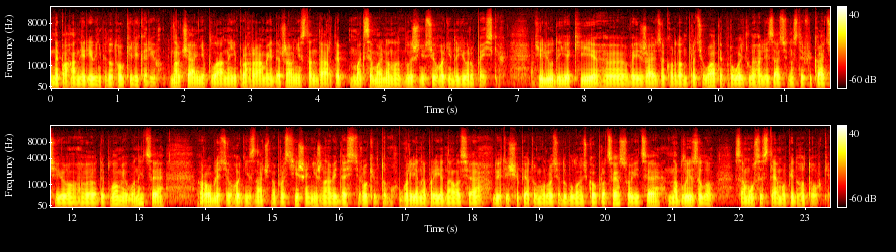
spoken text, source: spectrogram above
непоганий рівень підготовки лікарів. Навчальні плани, і програми, і державні стандарти максимально наближені сьогодні до європейських. Ті люди, які е, виїжджають за кордон працювати, проводять легалізацію, нострифікацію е, дипломів, вони це роблять сьогодні значно простіше ніж навіть 10 років тому. Україна приєдналася у 2005 році до болонського процесу, і це наблизило саму систему підготовки.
